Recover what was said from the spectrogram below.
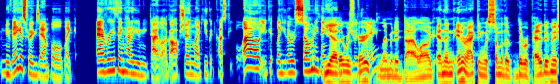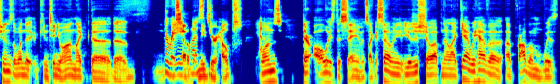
New Vegas, for example, like, everything had a unique dialogue option, like, you could cuss people out, you could like, there were so many things Yeah, there was very say. limited dialogue, and then interacting with some of the the repetitive missions, the one that continue on, like, the the The a raiding settlement needs your helps Yeah. ones, they're always the same, it's like a settlement, you just show up and they're like, "Yeah, we have a a problem with"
